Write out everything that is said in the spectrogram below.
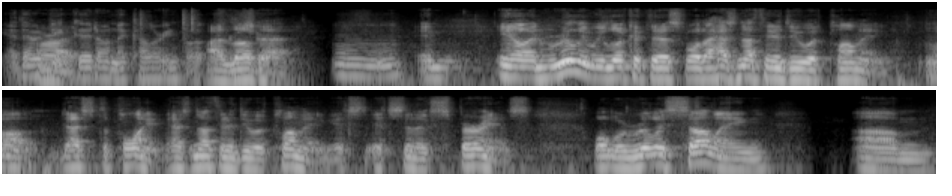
yeah, that would All be right. good on a coloring book. I love sure. that. And you know, and really, we look at this. Well, that has nothing to do with plumbing. Well, that's the point. It has nothing to do with plumbing. It's it's an experience. What we're really selling um,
